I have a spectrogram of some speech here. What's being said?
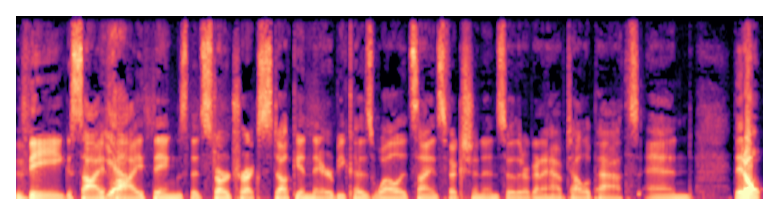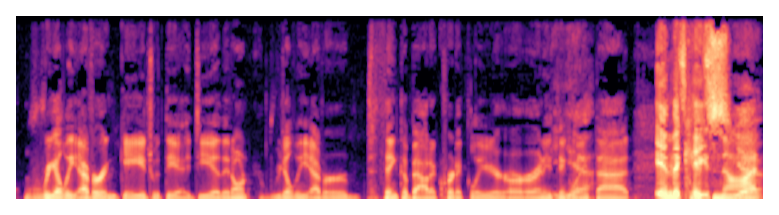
vague sci-fi yeah. things that Star Trek stuck in there because, well, it's science fiction, and so they're going to have telepaths, and they don't really ever engage with the idea. They don't really ever think about it critically or, or, or anything yeah. like that. In it's, the case, not. Yeah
